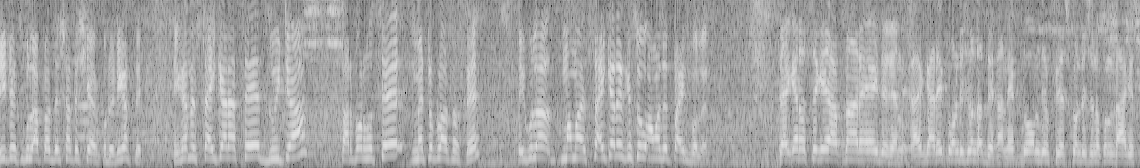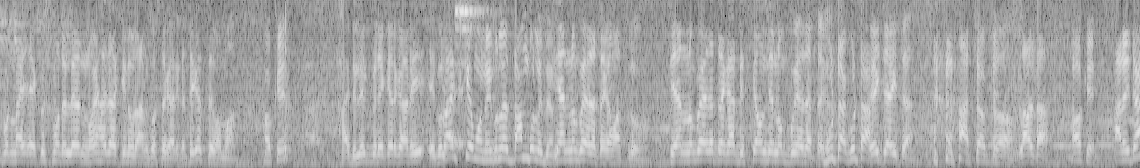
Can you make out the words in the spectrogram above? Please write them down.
ডিটেলসগুলো আপনাদের সাথে শেয়ার করে ঠিক আছে? এখানে স্ট্রাইকার আছে দুইটা তারপর হচ্ছে মেট্রো প্লাস আছে। এগুলা মামা স্ট্রাইকারের কিছু আমাদের প্রাইস বলেন। স্ট্রাইকার হচ্ছে কি আপনার এই দেখেন গাড়ির কন্ডিশনটা দেখান। একদম যে ফ্রেশ কন্ডিশনে কোনো দাগ স্পট নাই। একুশ মডেলের নয় হাজার কিলো রান করছে গাড়িটা ঠিক আছে মামা? ওকে হাইড্রোলিক ব্রেকের গাড়ি এগুলো প্রাইস কেমন? এগুলোর দাম বলে দেন। ছিয়ানব্বই হাজার টাকা মাত্র। ছিয়ানব্বই হাজার টাকা ডিসকাউন্ট দিয়ে নব্বই হাজার টাকা। গোটা গোটা? এইটা এইটা। আচ্ছা ওকে হ্যাঁ, লালটা। ওকে আর এটা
